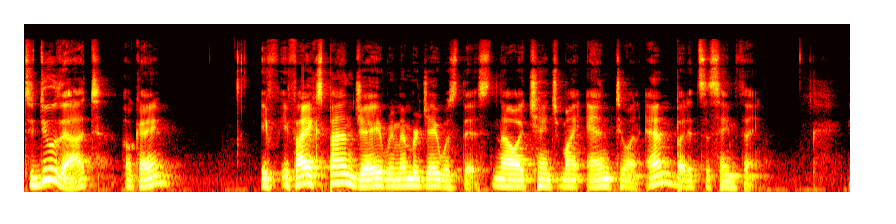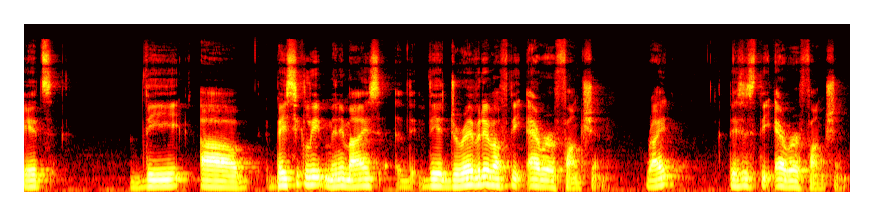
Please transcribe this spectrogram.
To do that, okay, if, if I expand j, remember j was this. Now I change my n to an m, but it's the same thing. It's the uh, basically minimize the, the derivative of the error function, right? This is the error function.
